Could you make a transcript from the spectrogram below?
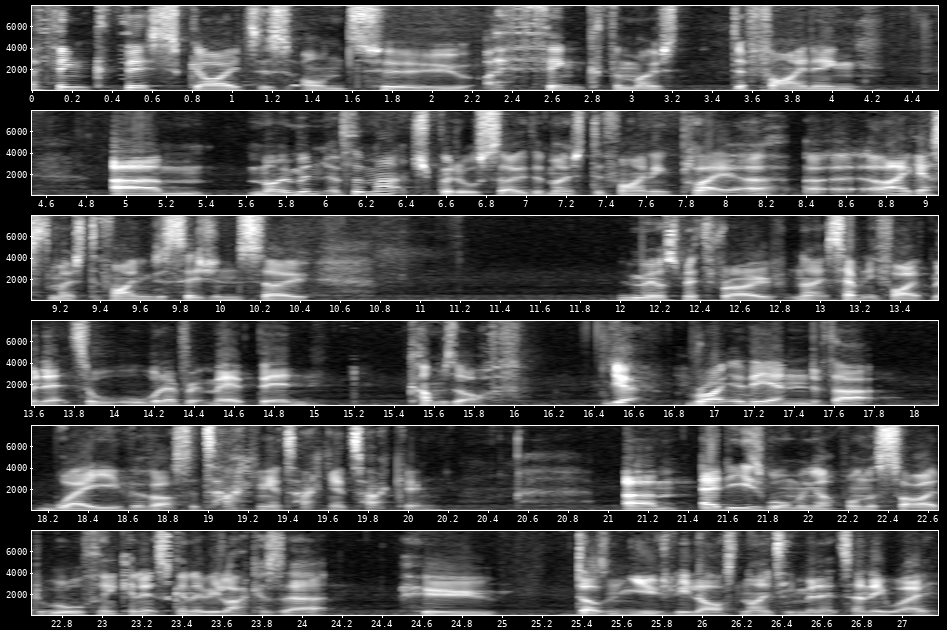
I think this guides us on to I think the most defining um, moment of the match, but also the most defining player. Uh, I guess the most defining decision. So. Emil Smith Rowe, no, 75 minutes or or whatever it may have been, comes off yeah right at the end of that wave of us attacking, attacking, attacking. Um, Eddie's warming up on the side. We're all thinking it's going to be Lacazette, who doesn't usually last 90 minutes anyway,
